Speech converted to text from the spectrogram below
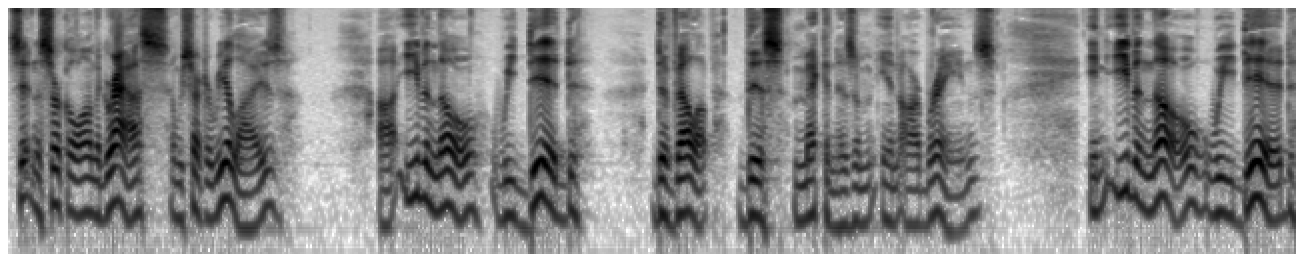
sit in a circle on the grass and we start to realize uh, even though we did develop this mechanism in our brains, and even though we did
